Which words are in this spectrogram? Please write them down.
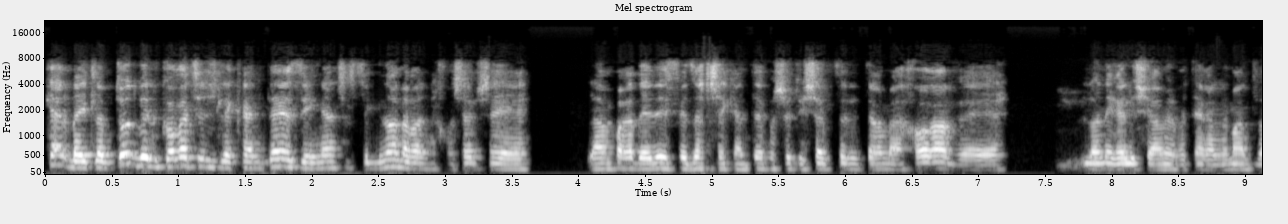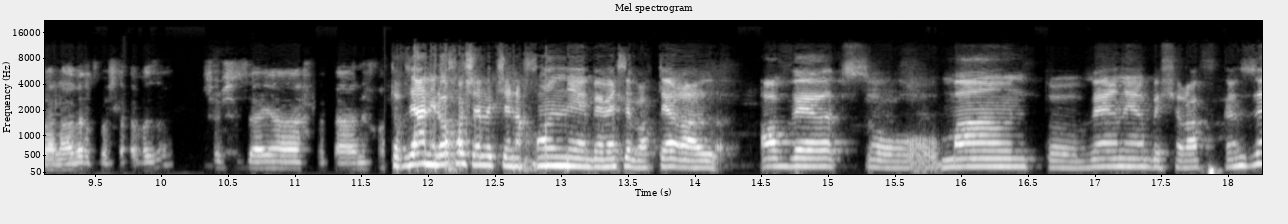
כן, בהתלבטות בין קובצ'יץ' לקנטה זה עניין של סגנון, אבל אני חושב שלמפרד העדיף את זה שקנטה פשוט יישב קצת יותר מאחורה, ולא נראה לי שהוא היה מוותר על מאנט ועל אברט בשלב הזה. אני חושב שזו הייתה החלטה נכונה. טוב, זה אני לא חושבת שנכון באמת לוותר על אברטס או מאונט או ורנר בשלב כזה.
